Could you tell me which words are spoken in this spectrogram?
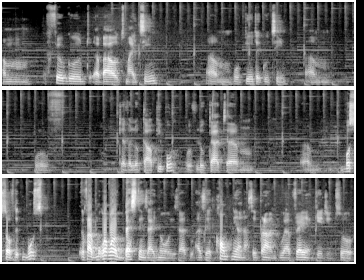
Um, I feel good about my team. Um, we've built a good team. Um, we've developed our people. We've looked at um, um, most of the most in fact, one of the best things I know is that as a company and as a brand, we are very engaging. So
